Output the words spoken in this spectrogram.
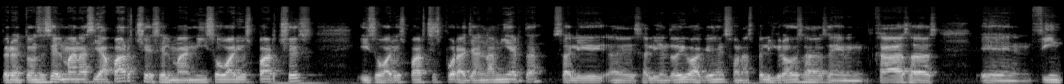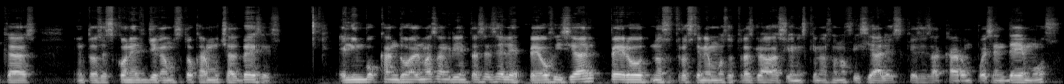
Pero entonces el man hacía parches, el man hizo varios parches, hizo varios parches por allá en la mierda, salí, eh, saliendo de Ibagué en zonas peligrosas, en casas, en fincas. Entonces con él llegamos a tocar muchas veces. El Invocando Almas Sangrientas es el EP oficial, pero nosotros tenemos otras grabaciones que no son oficiales, que se sacaron pues en demos,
